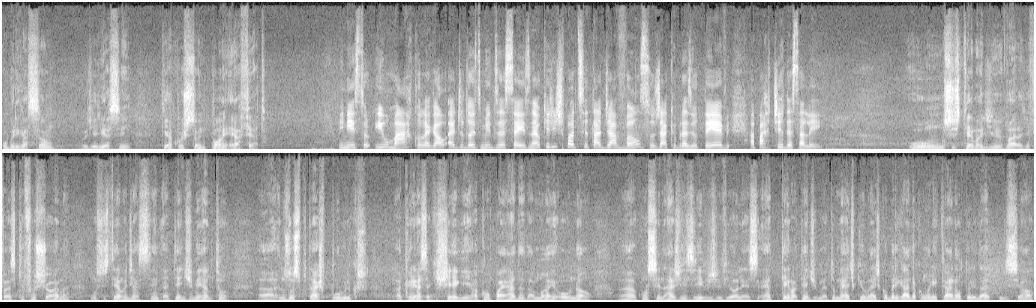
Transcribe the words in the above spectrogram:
obrigação, eu diria assim, que a Constituição impõe é afeto. Ministro, e o marco legal é de 2016, né? O que a gente pode citar de avanço já que o Brasil teve a partir dessa lei? Um sistema de vara de infância que funciona, um sistema de atendimento uh, nos hospitais públicos, a criança que chegue acompanhada da mãe ou não, uh, com sinais visíveis de violência, é, tem um atendimento médico e o médico é obrigado a comunicar à autoridade policial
